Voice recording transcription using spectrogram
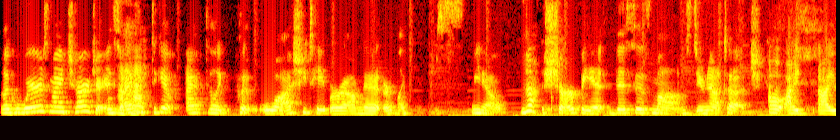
like where's my charger? And so uh-huh. I have to get I have to like put washi tape around it or like you know yeah. sharpie it. This is mom's. Do not touch. Oh, I I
